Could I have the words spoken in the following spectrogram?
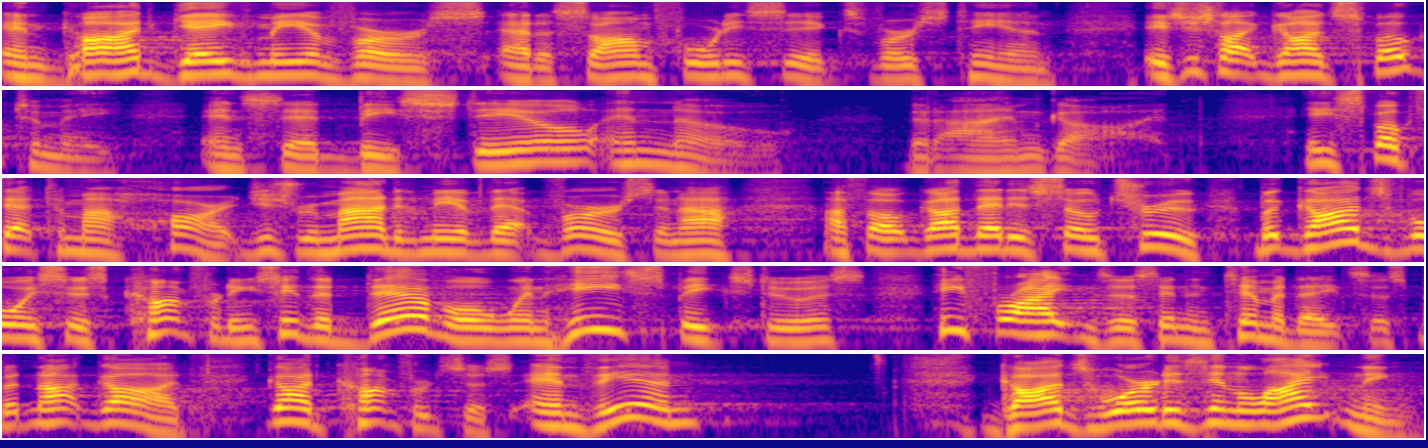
and God gave me a verse out of Psalm 46, verse 10. It's just like God spoke to me and said, Be still and know that I am God. He spoke that to my heart, just reminded me of that verse. And I, I thought, God, that is so true. But God's voice is comforting. See, the devil, when he speaks to us, he frightens us and intimidates us, but not God. God comforts us. And then God's word is enlightening.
